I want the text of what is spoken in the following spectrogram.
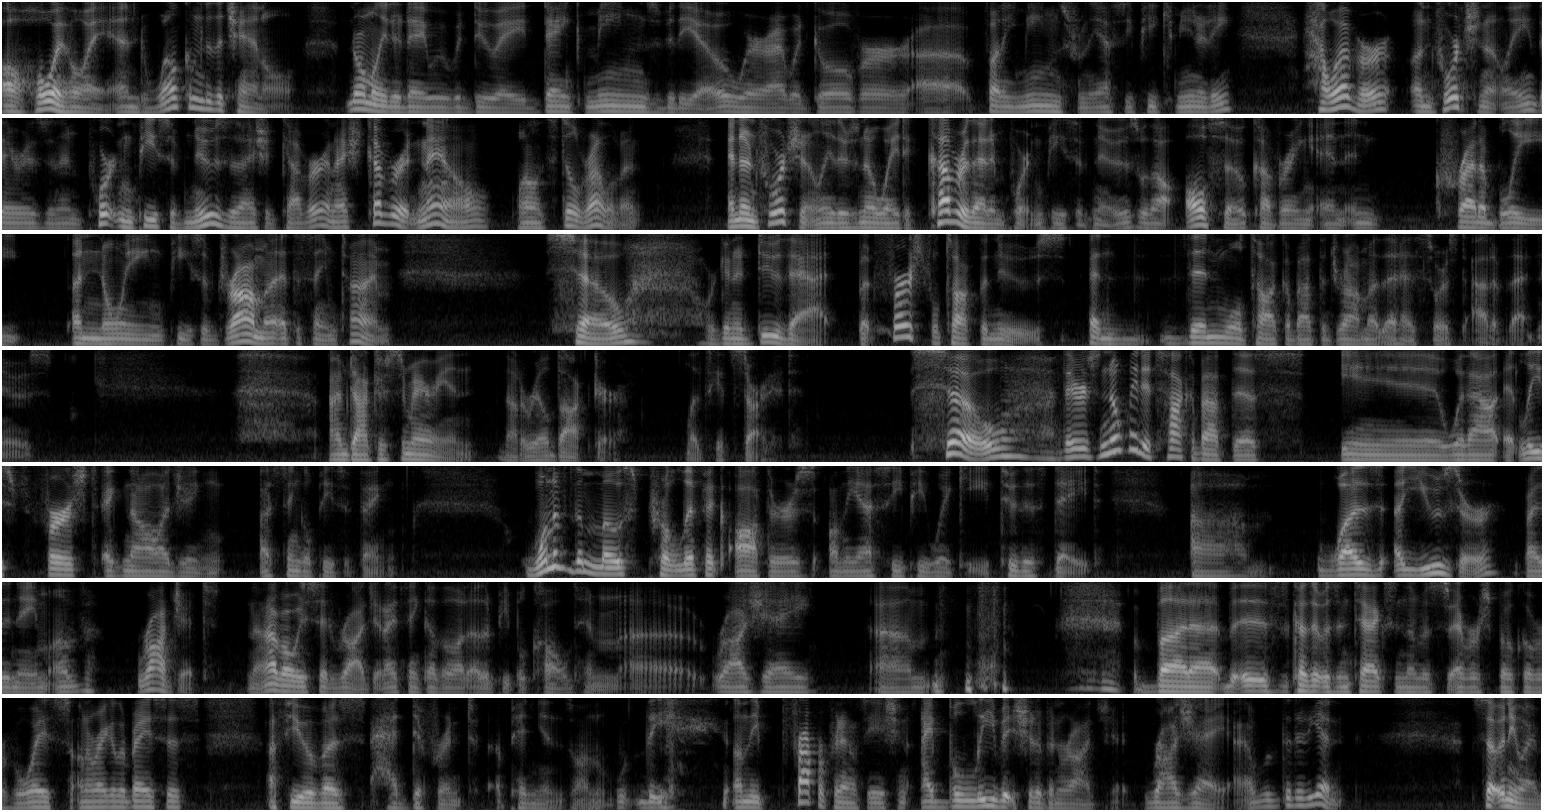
Ahoy hoy and welcome to the channel. Normally today we would do a dank memes video where I would go over uh, funny memes from the SCP community. However, unfortunately, there is an important piece of news that I should cover and I should cover it now while it's still relevant. And unfortunately, there's no way to cover that important piece of news without also covering an incredibly annoying piece of drama at the same time. So, we're going to do that. But first, we'll talk the news, and then we'll talk about the drama that has sourced out of that news. I'm Dr. Sumerian, not a real doctor. Let's get started. So, there's no way to talk about this in, without at least first acknowledging a single piece of thing. One of the most prolific authors on the SCP Wiki to this date um, was a user by the name of Roget. Now, I've always said Roget. I think a lot of other people called him uh, Rajay. Um, but uh, it's because it was in text and none of us ever spoke over voice on a regular basis. A few of us had different opinions on the on the proper pronunciation. I believe it should have been Raj Rajay. I was did it again. So anyway,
